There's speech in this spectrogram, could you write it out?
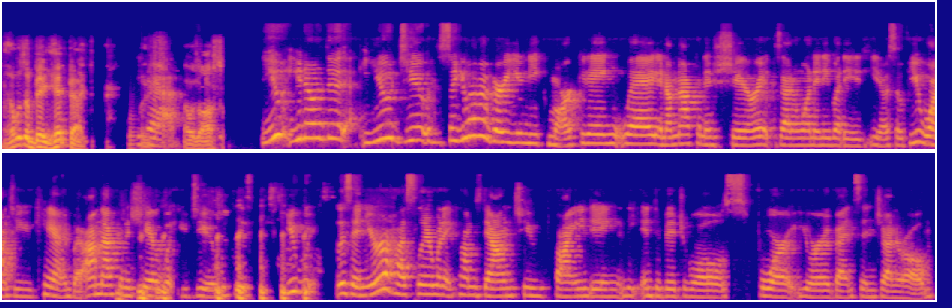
that was a big hit back there. Yeah. that was awesome. You you know that you do so you have a very unique marketing way and I'm not going to share it because I don't want anybody you know so if you want to you can but I'm not going to share what you do because you listen you're a hustler when it comes down to finding the individuals for your events in general.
